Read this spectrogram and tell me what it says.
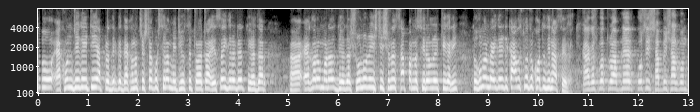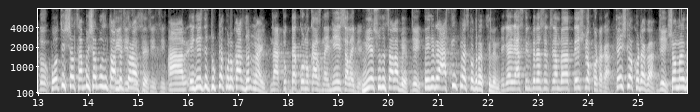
তো এখন যে গাড়িটি আপনাদেরকে দেখানোর চেষ্টা করছিলাম, এটি হচ্ছে টয়টা এসআই গ্রেডের দুই হাজার এগারো মডেল দুই হাজার ষোলো রেজিস্ট্রেশনের ছাপ্পান্ন সিরিয়ালের একটি গাড়ি। তো হুমান ভাই গাড়িটি কাগজপত্র কতদিন আছে? কাগজপত্র আপনার পঁচিশ ছাব্বিশ সাল পর্যন্ত। পঁচিশ সাল ছাব্বিশ সাল পর্যন্ত আপডেট করা আছে। আর এই গাড়িতে টুকটাক কোনো কাজ নাই? না টুকটাক কোনো কাজ নাই নিয়ে চালাইবে। নিয়ে শুধু চালাবে? তো এই গাড়ির আস্কিং প্রাইস কত রাখছিলেন? এই গাড়ির আস্কিং প্রাইস হচ্ছে আমরা তেইশ লক্ষ টাকা। তেইশ লক্ষ টাকা। সম্মানিত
